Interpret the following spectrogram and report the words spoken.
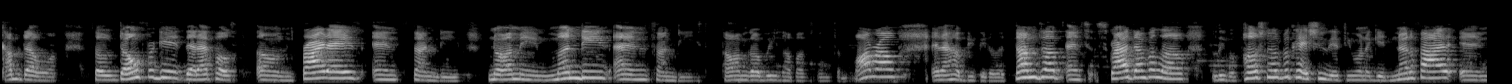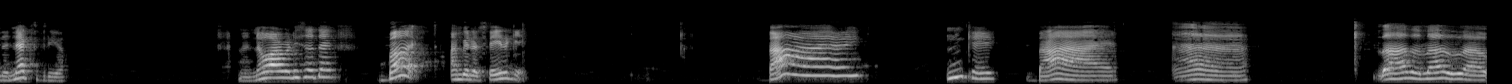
comment down below. So don't forget that I post on Fridays and Sundays. No, I mean Mondays and Sundays. So I'm gonna be posting tomorrow, and I hope you give it a thumbs up and subscribe down below. Leave a post notification if you want to get notified in the next video. And I know I already said that, but I'm gonna say it again. Bye. Okay. Bye. Ah. La la la la,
